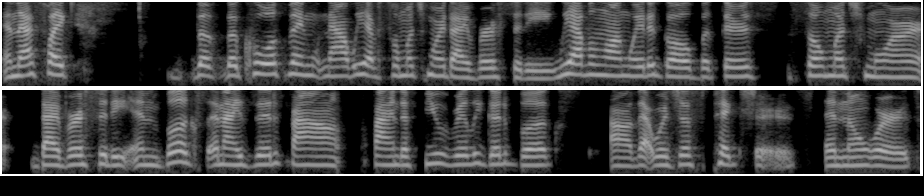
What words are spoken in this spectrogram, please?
And that's like, the the cool thing now we have so much more diversity. We have a long way to go but there's so much more diversity in books. And i did found find a few really good books uh, that were just pictures and no words.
